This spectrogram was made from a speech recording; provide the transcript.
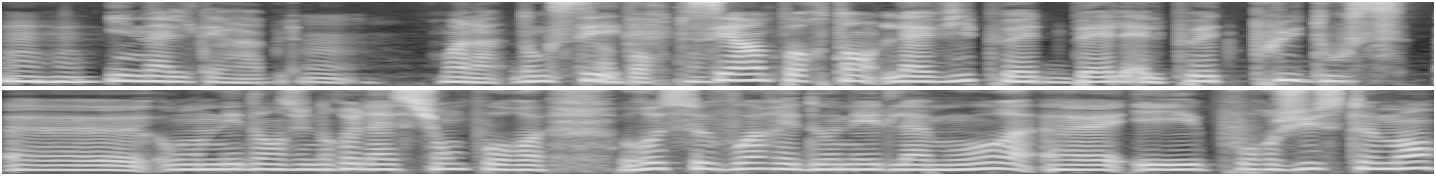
mhm. inaltérable. Mm. Voilà, donc c'est important. important. La vie peut être belle, elle peut être plus douce. Euh, on est dans une relation pour euh, recevoir et donner de l'amour euh, et pour justement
